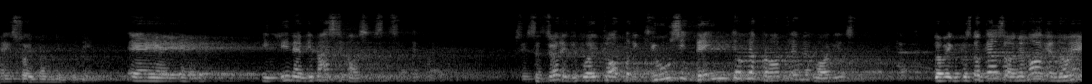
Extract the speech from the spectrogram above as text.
ai suoi bambini. E in linea di massima la sensazione è quella. Sensazione di tuoi popoli chiusi dentro la propria memoria storica dove in questo caso la memoria non è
